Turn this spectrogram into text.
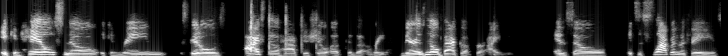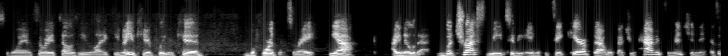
it can hail, snow, it can rain, skittles, I still have to show up to the arena. There is no backup for Ivy. And so it's a slap in the face when somebody tells you, like, you know, you can't put your kid before this, right? Yeah, I know that. But trust me to be able to take care of that without you having to mention it as a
